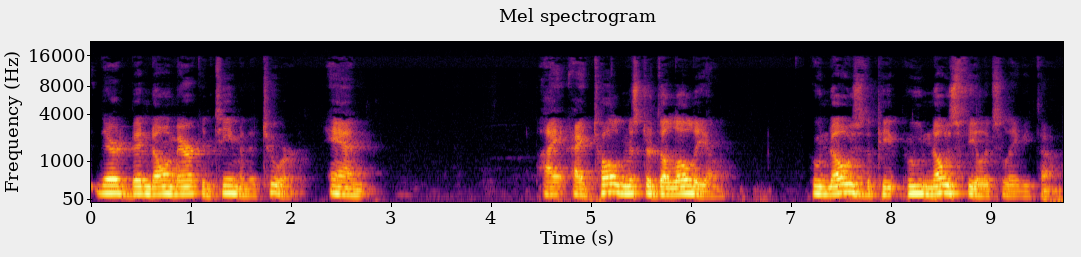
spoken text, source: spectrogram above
there had been no American team in the tour. And I I told Mr. Delolio, who knows the people who knows Felix Levitan,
